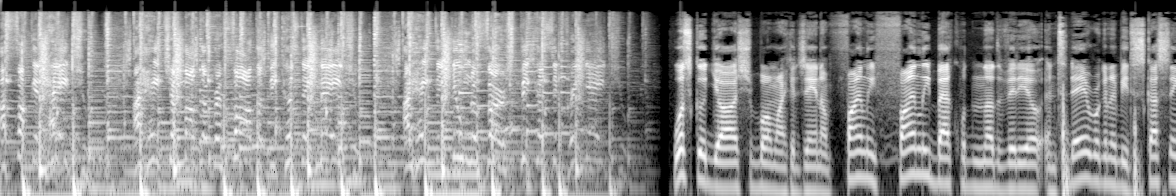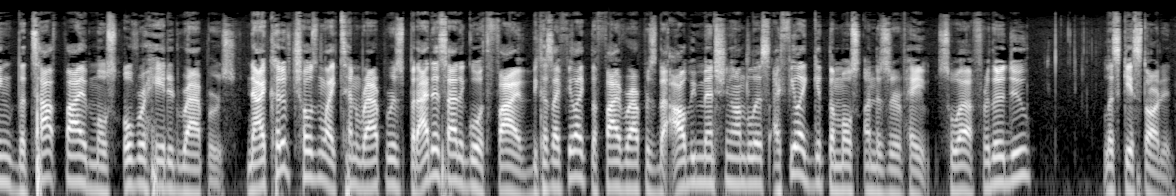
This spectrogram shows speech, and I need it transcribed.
I fucking hate you. I hate your mother and father because they made you. I hate the universe because it created you. What's good, y'all? It's your boy Mycah J. I'm finally, finally back with another video. And today we're to be discussing the top five most overhated rappers. Now, I could have chosen like 10 rappers, but I decided to go with five because I feel like the five rappers that I'll be mentioning on the list, I feel like get the most undeserved hate. So, without further ado, let's get started.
